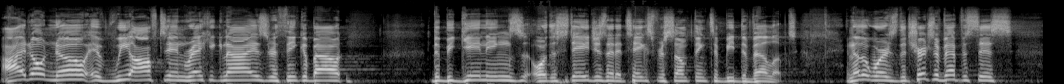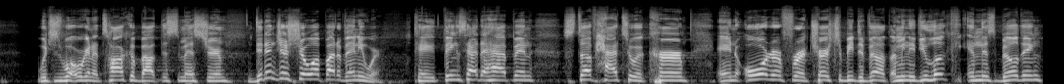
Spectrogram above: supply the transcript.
I don't know if we often recognize or think about the beginnings or the stages that it takes for something to be developed. In other words, the church of Ephesus, which is what we're going to talk about this semester, didn't just show up out of anywhere. Okay, things had to happen, stuff had to occur in order for a church to be developed. I mean, if you look in this building,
